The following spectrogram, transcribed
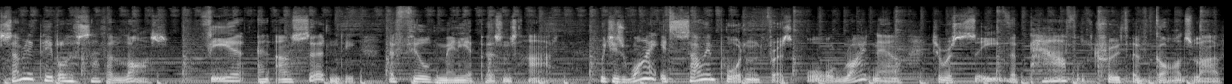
So many people have suffered loss. Fear and uncertainty have filled many a person's heart, which is why it's so important for us all right now to receive the powerful truth of God's love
